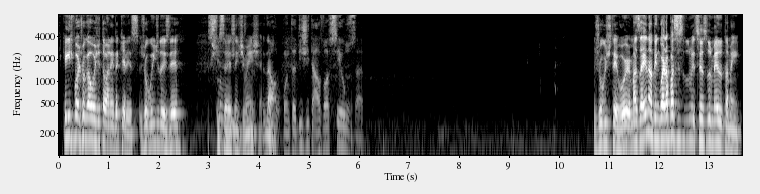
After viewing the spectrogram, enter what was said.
O que a gente pode jogar hoje então, além daqueles? Jogo indie 2D? Sou Isso é recentemente? Vitor. Não. Qual conta digital você usa? Jogo de terror. Mas aí não, tem que guardar pra do, cesta do medo também.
